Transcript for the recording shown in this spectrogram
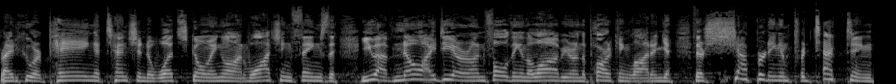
right, who are paying attention to what's going on, watching things that you have no idea are unfolding in the lobby or in the parking lot, and yet they're shepherding and protecting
